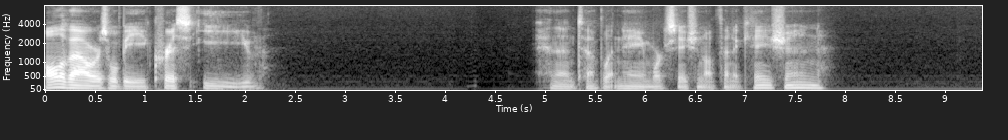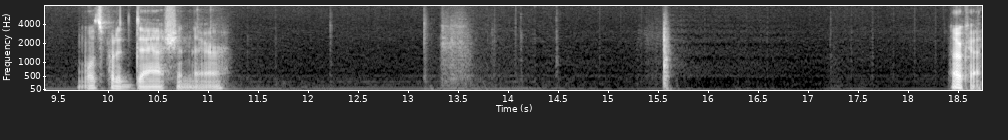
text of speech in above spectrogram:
All of ours will be Chris Eve. And then template name, workstation authentication. Let's put a dash in there. Okay.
